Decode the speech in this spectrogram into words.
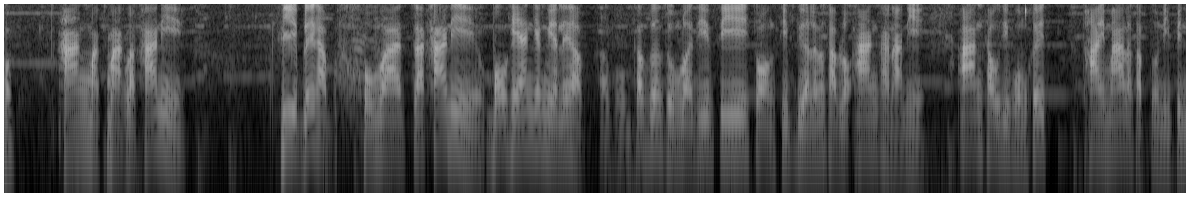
ครับอ่างมากๆราคานี่ รีบเลยครับ ผมว่าราคานี่เบาแพงยังเวียนเลยครับครับผมกับส่วนสูงร้อยที่สี่ทองสิบเดือนแล้วมั้งครับ เราอ้างขนาดนี้อ้างเท่าที่ผมเคยทายมาแล้วครับ ตัวนี้เป็น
